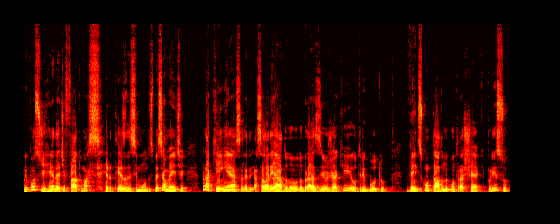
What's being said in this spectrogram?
O imposto de renda é de fato uma certeza desse mundo, especialmente para quem é assalariado no, no, Brasil, já que o tributo vem descontado no contra-cheque. Por isso,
